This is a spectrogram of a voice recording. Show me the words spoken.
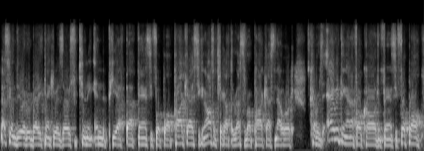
that's going to do everybody. Thank you as always for tuning in to PFF Fantasy Football Podcast. You can also check out the rest of our podcast network, which covers everything NFL, college, and fantasy football.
